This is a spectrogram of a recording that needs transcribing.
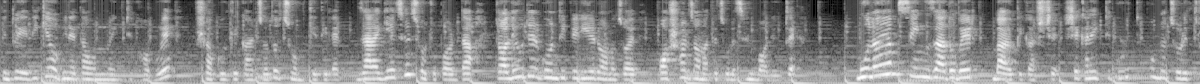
কিন্তু এদিকে অভিনেতা অন্য একটি খবরে সকলকে কার্যত চমকে দিলেন। জানা গিয়েছে, ছোট পর্দা টলিউডের গন্ডি পেরিয়ে রণজয় পসার জমাতে চলেছেন বলিউডে। মুলায়ম সিং যাদবের বায়োপিক আসছে। সেখানে একটি গুরুত্বপূর্ণ চরিত্র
